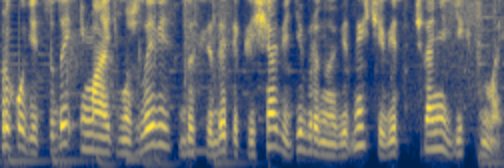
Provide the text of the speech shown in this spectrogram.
приходять сюди і мають можливість дослідити кліща, відібраного від них чи від членів їх сімей.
